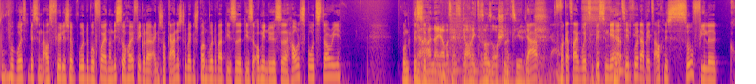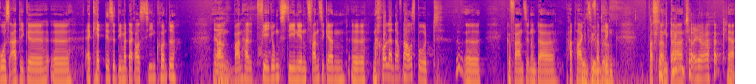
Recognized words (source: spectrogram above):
wo, wo es ein bisschen ausführlicher wurde, wo vorher noch nicht so häufig oder eigentlich noch gar nicht drüber gesprochen wurde, war diese, diese ominöse Hausboot-Story. Wo ein bisschen, Ja, naja, was heißt gar nicht, das haben sie auch schon erzählt. ja, ich wollte gerade sagen, wo jetzt ein bisschen mehr Ja. erzählt wurde, aber jetzt auch nicht so viele großartige äh, Erkenntnisse, die man daraus ziehen konnte. Ja. Waren, waren halt vier Jungs, die in ihren 20ern äh, nach Holland auf ein Hausboot äh, gefahren sind, um da ein paar Tage Und zu Günther. verbringen. Was dann da, Günther, ja. ja,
